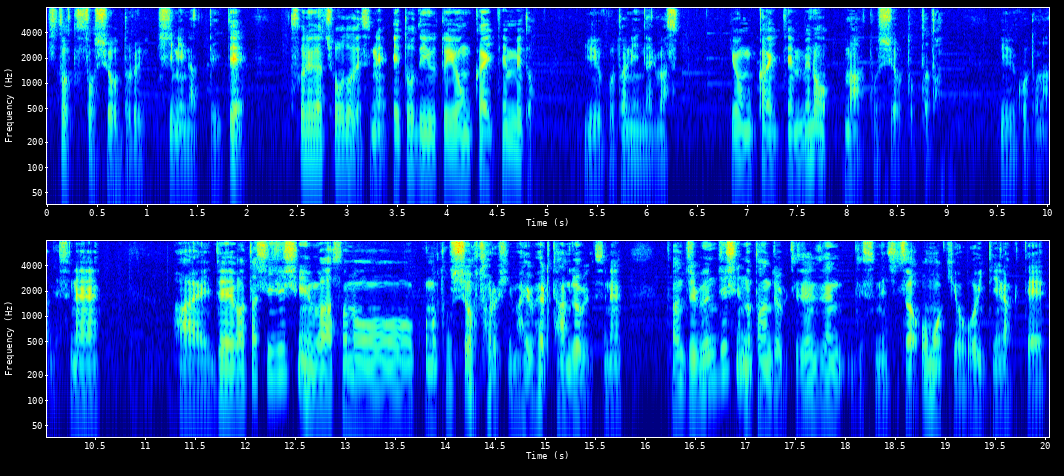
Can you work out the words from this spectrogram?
一つ年を取る日になっていて、それがちょうどですね、干支で言うと4回転目ということになります。4回転目の、まあ、年を取ったということなんですね。はい。で、私自身は、その、この年を取る日、まあ、いわゆる誕生日ですね。自分自身の誕生日って全然ですね、実は重きを置いていなくて、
